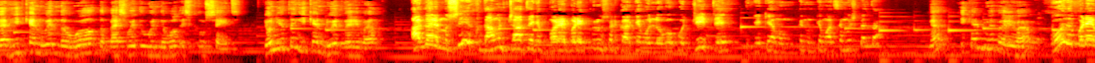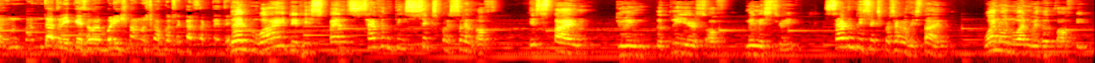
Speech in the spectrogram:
that he can win the world, the best way to win the world is crusades. Don't you think he can do it very well? अगर मसीह खुदावन चाहते कि बड़े बड़े क्रूसट करके वो लोगों को जीते तो ये क्या मुमकिन उनके मत से मुश्किल था Yeah, he can do it very well. वो तो बड़े उम्दा तरीके से और बड़ी शान और शौकत से कर सकते थे Then why did he spend 76% of his time during the three years of ministry? 76% of his time one on one with the 12 people.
